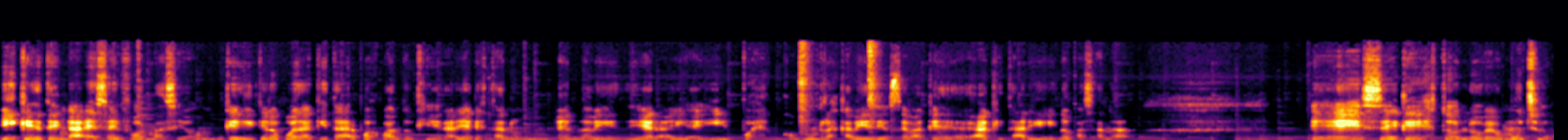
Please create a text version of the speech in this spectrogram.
y que tenga esa información, que, que, lo pueda quitar pues cuando quiera, ya que está en, una vidriera y ahí pues con un rascavidrio se va a, quitar y, no pasa nada. Eh, sé que esto lo veo mucho,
